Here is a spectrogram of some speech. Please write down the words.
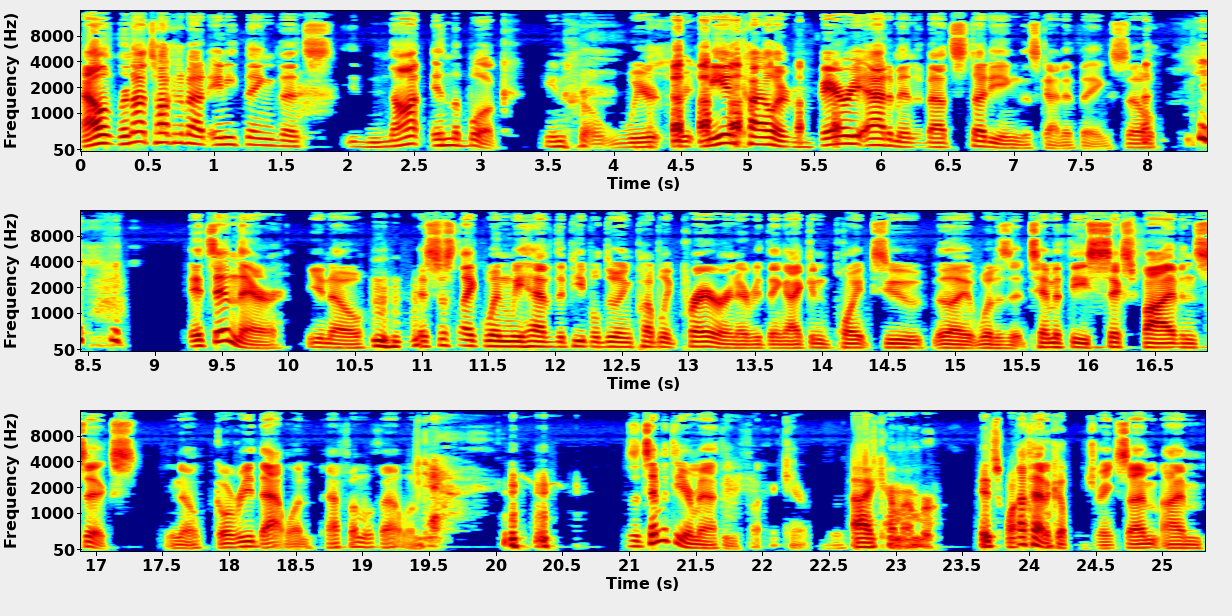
Alan, we're not talking about anything that's not in the book. You know, we're, we me and Kyle are very adamant about studying this kind of thing. So it's in there, you know. Mhm. It's just like when we have the people doing public prayer and everything. I can point to uh, what is it, Timothy six, five, and six. You know, go read that one. Have fun with that one. Was it Timothy or Matthew? Fuck, I can't remember. I can't remember. It's one. I've had a couple of drinks. I'm I'm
